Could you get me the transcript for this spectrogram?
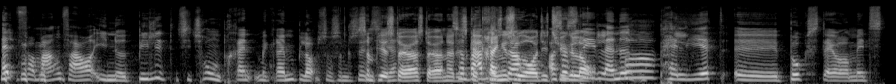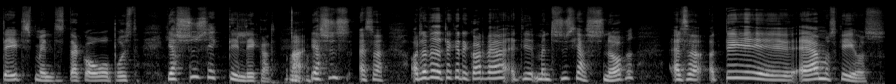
alt for mange farver, i noget billigt citronprint med grimme blomster, som du selv Som bliver større og større, når det skal krænges større. ud over de Og så tykke sådan lår. et eller andet paljet øh, bogstaver med et statement, der går over brystet. Jeg synes ikke, det er lækkert. Nej. Jeg synes, altså, og der ved jeg, der kan det godt være, at det, man synes, jeg er snobbet. Altså, og det øh, er jeg måske også.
